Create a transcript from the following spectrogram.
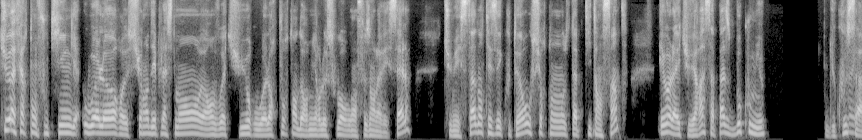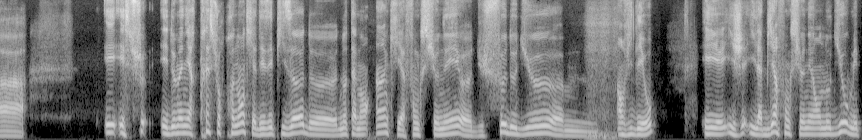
tu vas faire ton footing ou alors euh, sur un déplacement en voiture ou alors pour t'endormir le soir ou en faisant la vaisselle tu mets ça dans tes écouteurs ou sur ton, ta petite enceinte, et voilà, et tu verras, ça passe beaucoup mieux. Du coup, ça. Et, et, de manière très surprenante, il y a des épisodes, euh, notamment un qui a fonctionné euh, du feu de Dieu euh, en vidéo. Et il, a bien fonctionné en audio, mais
